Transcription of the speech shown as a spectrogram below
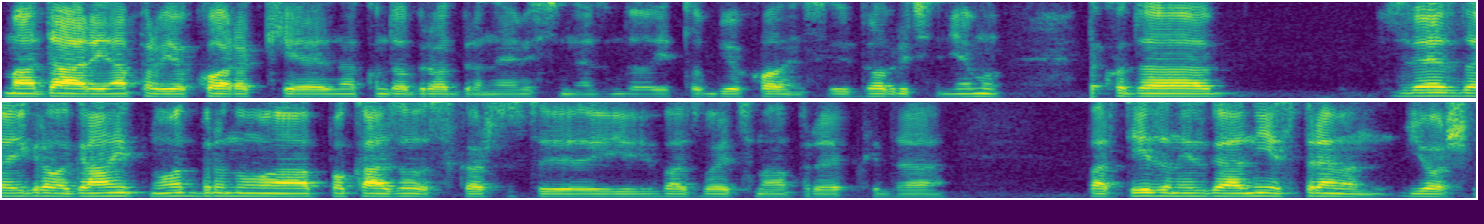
Madari napravio korake nakon dobre odbrane, mislim, ne znam da li je to bio Collins ili Dobrić na njemu. Tako da Zvezda je igrala granitnu odbranu, a pokazalo se, kao što ste i vas dvojica malo pre rekli, da Partizan izgleda nije spreman još,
